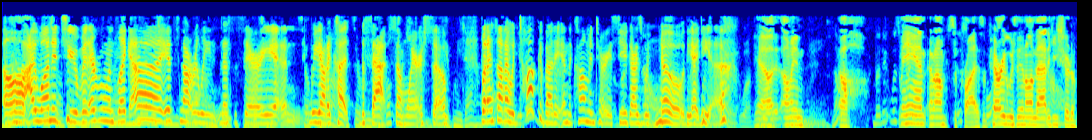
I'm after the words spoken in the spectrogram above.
Oh, I wanted to, but everyone's like, ah, it's not really necessary, and we gotta cut the fat somewhere, so. But I thought I would talk about it in the commentary so you guys would know the idea. Yeah, I mean, oh, But it was man, and I'm surprised. If Perry was in on that, he should have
